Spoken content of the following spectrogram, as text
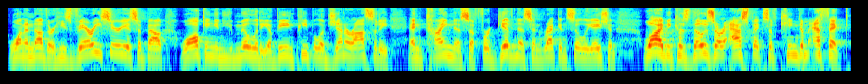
one another. He's very serious about walking in humility, of being people of generosity and kindness, of forgiveness and reconciliation. Why? Because those are aspects of kingdom ethic.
